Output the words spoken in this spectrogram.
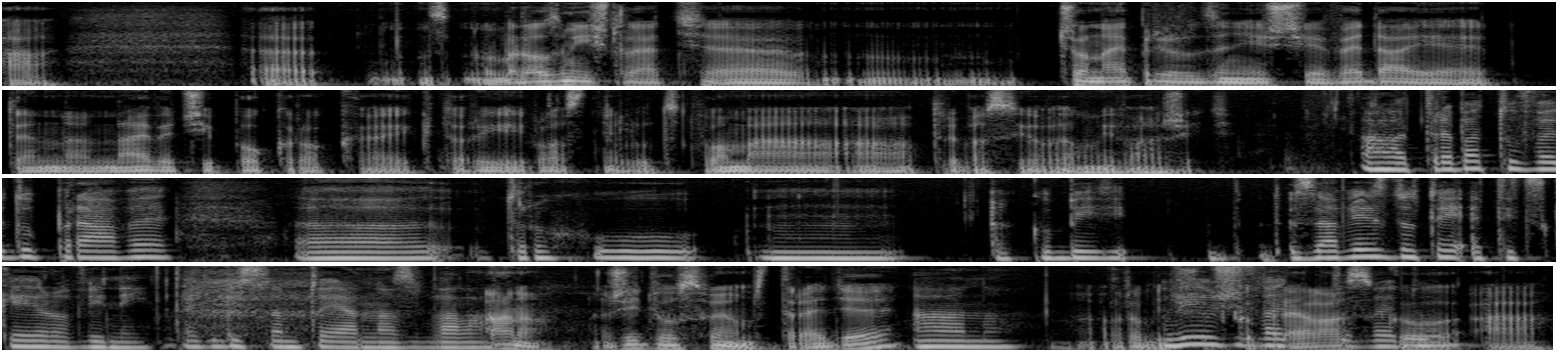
a rozmýšľať čo najprirodzenejšie veda je ten najväčší pokrok, ktorý vlastne ľudstvo má a treba si ho veľmi vážiť. Ale treba tú vedu práve uh, trochu um, akoby zaviesť do tej etickej roviny, tak by som to ja nazvala. Áno, žiť vo svojom strede, Áno. robiť všetko pre lásku a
